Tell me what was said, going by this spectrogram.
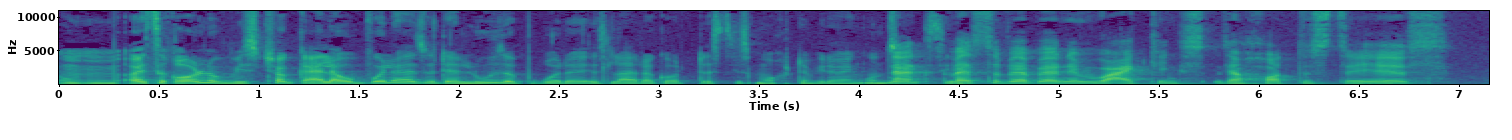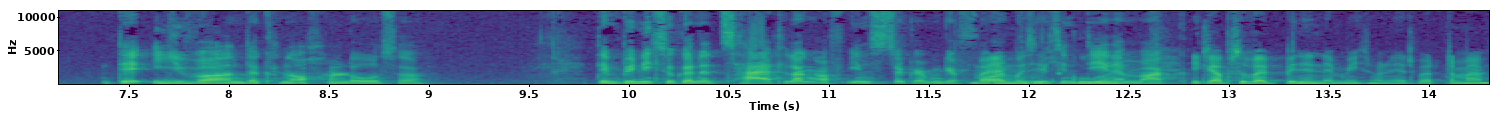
mm, mm. als Rollo bist du schon geiler. Obwohl er also der Loserbruder ist, leider Gottes. Das macht ihn wieder ein unsexy. weißt du, wer bei den Vikings der hotteste ist? Der Ivan, der Knochenlose. Dem bin ich sogar eine Zeit lang auf Instagram gefolgt, muss ich in googeln. Dänemark. Ich glaube, so weit bin ich nämlich noch nicht. Warte mal.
